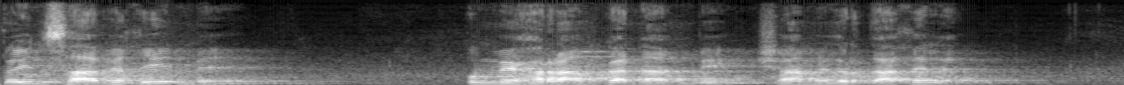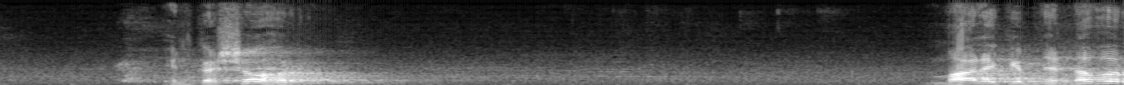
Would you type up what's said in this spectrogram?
تو ان سابقین میں ام حرام کا نام بھی شامل اور داخل ہے۔ ان کا شوہر مالک ابن نظر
